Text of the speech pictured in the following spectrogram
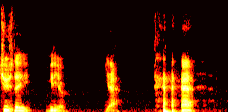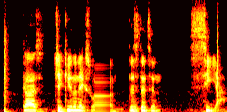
Tuesday video. Yeah. guys, check you in the next one. This is Tintin. See ya.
